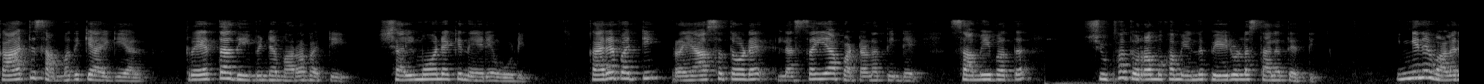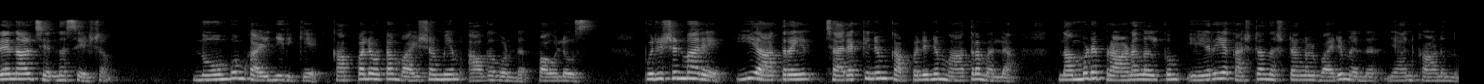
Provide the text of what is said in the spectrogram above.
കാറ്റ് സമ്മതിക്കായകിയാൽ ക്രേത്ത ദ്വീപിന്റെ മറപറ്റി ഷൽമോനയ്ക്ക് നേരെ ഓടി. കരപറ്റി പ്രയാസത്തോടെ ലസയ്യ പട്ടണത്തിന്റെ സമീപത്ത് ശുഭ തുറമുഖം എന്നു പേരുള്ള സ്ഥലത്തെത്തി. ഇങ്ങനെ വളരെ നാൾ ചെന്ന ശേഷം നോമ്പും കഴിഞ്ഞിരിക്കെ കപ്പലോട്ടം വൈഷമ്യം ആകൊണ്ട് പൗലോസ് പുരുഷന്മാരെ ഈ യാത്രയിൽ ചരക്കിനും കപ്പലിനും മാത്രമല്ല നമ്മുടെ പ്രാണങ്ങൾക്കും ഏറിയ കഷ്ടനഷ്ടങ്ങൾ വരുമെന്ന് ഞാൻ കാണുന്നു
